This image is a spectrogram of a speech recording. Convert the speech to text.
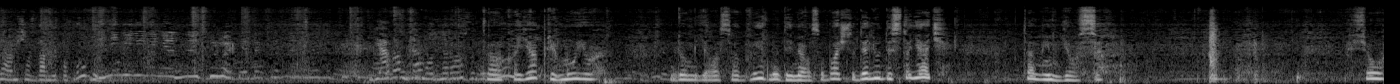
Я вам зараз дам і попробую. Я вам дам одноразово. Так, а я прямую до м'яса. Видно, де м'ясо. Бачите, де люди стоять, там і м'ясо. Все,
